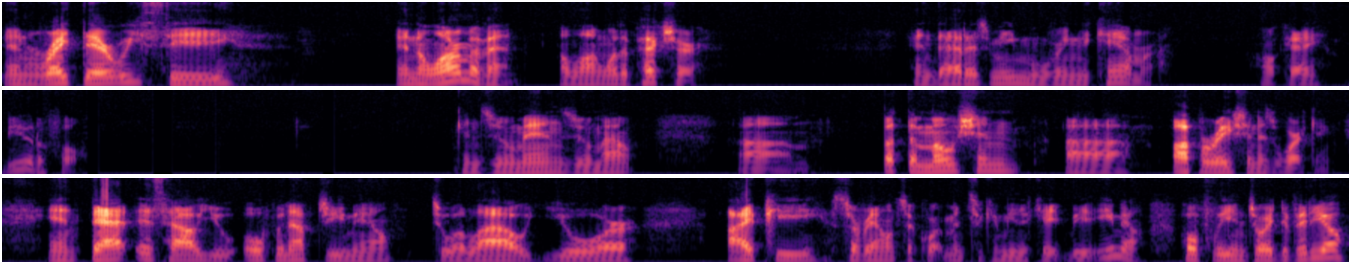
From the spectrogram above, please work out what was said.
And right there we see an alarm event along with a picture. And that is me moving the camera. Okay, beautiful. Can zoom in, zoom out. Um, but the motion uh, operation is working. And that is how you open up Gmail to allow your IP surveillance equipment to communicate via email. Hopefully you enjoyed the video.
